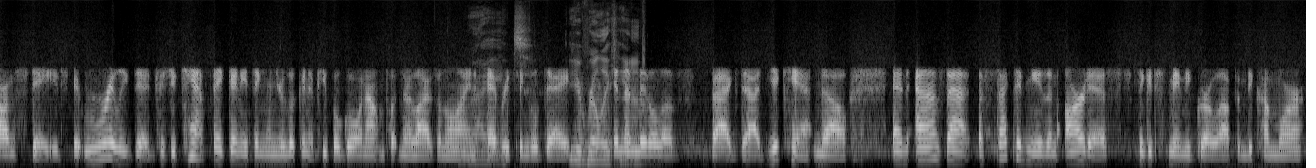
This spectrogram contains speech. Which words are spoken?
on stage. It really did because you can't fake anything when you're looking at people going out and putting their lives on the line Right. every single day. You really in the can't. middle of Baghdad. You can't, no. And as that affected me as an artist, I think it just made me grow up and become more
